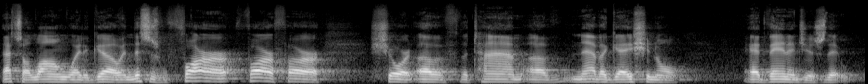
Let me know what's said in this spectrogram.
That's a long way to go. And this is far, far, far short of the time of navigational advantages that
